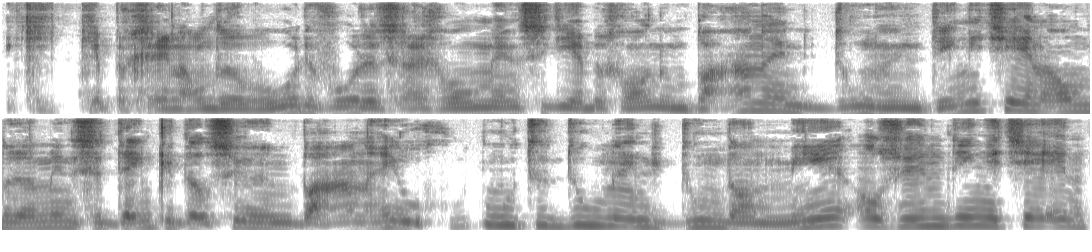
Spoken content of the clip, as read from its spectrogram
Ik, ik heb er geen andere woorden voor. Dat zijn gewoon mensen die hebben gewoon een baan en doen hun dingetje. En andere mensen denken dat ze hun baan heel goed moeten doen. En die doen dan meer als hun dingetje. En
